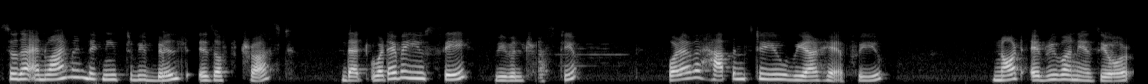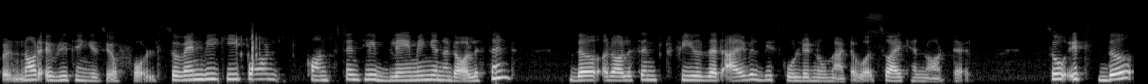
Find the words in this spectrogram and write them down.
So, the environment that needs to be built is of trust that whatever you say, we will trust you. Whatever happens to you, we are here for you. Not everyone is your, not everything is your fault. So, when we keep on constantly blaming an adolescent, the adolescent feels that I will be scolded no matter what, so I cannot tell. So it's the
